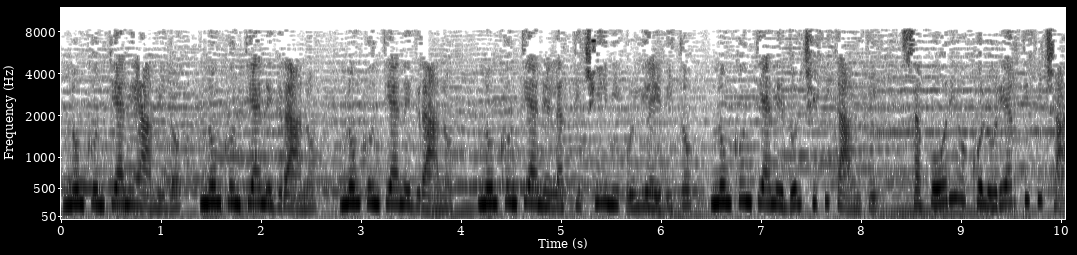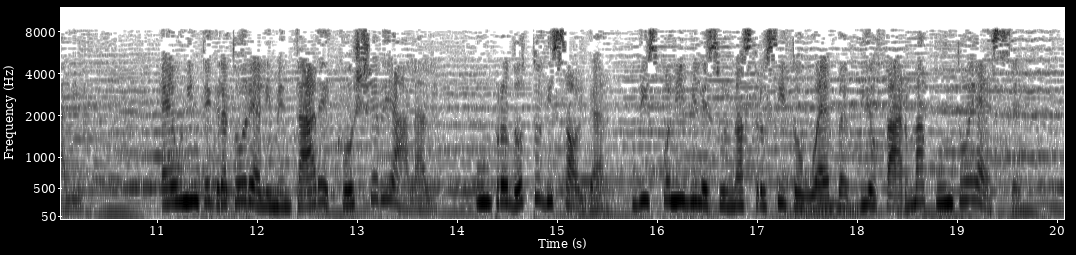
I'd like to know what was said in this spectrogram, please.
non contiene amido, non contiene grano, non contiene grano, non contiene latticini o lievito, non contiene dolcificanti, sapori o colori artificiali. È un integratore alimentare kosher e halal. Un prodotto di Solgar, disponibile sul nostro sito web biofarma.es.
